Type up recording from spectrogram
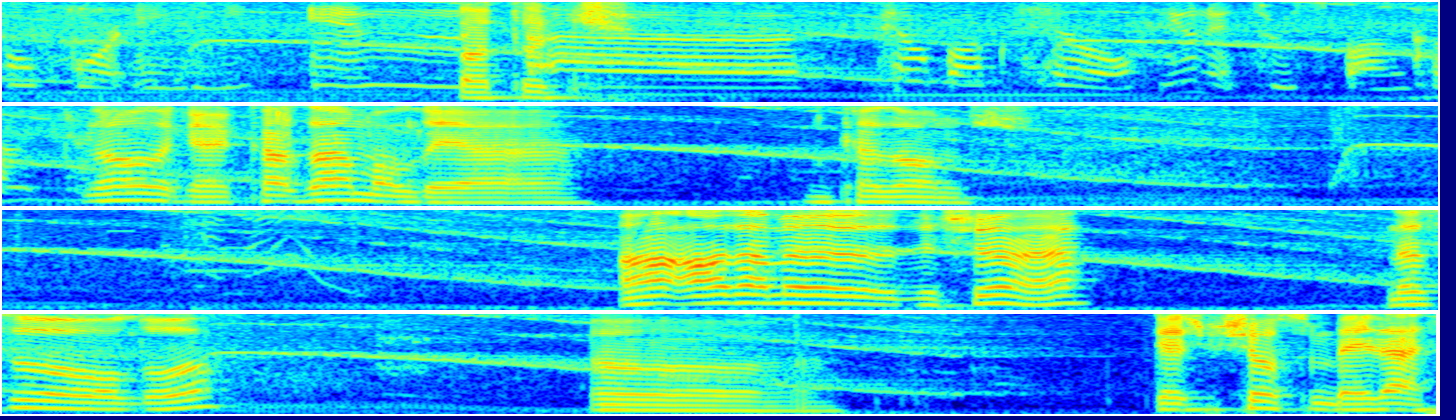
possible 480. In Cottage. Pillbox Hill. Units respond code three. Ne oldu ya? Kaza mı oldu ya? Kaza olmuş. Aa adam öldü şu ha. Nasıl oldu? Oo. Geçmiş olsun beyler.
